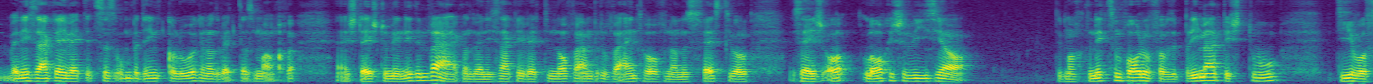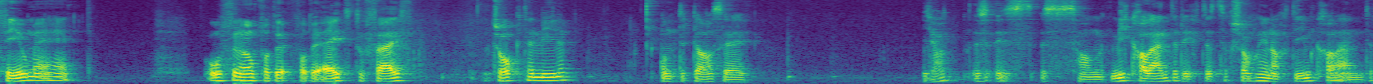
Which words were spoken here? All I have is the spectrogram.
wenn ich sage, ich will jetzt das unbedingt schauen oder will das machen, äh, stehst du mir nicht im Weg. Und wenn ich sage, ich will im November auf Eindhoven an ein Festival, sagst du auch logischerweise ja. Das macht er nicht zum Vorwurf, aber primär bist du die, die viel mehr hat. Außerhalb von der, von der 8 to 5 Jobtermine. Und das, äh, ja, es, es, es hängt. Mein Kalender richtet sich schon ein nach deinem Kalender.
